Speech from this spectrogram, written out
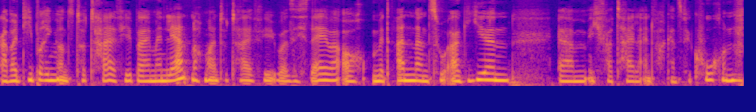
aber die bringen uns total viel bei. Man lernt nochmal total viel über sich selber, auch mit anderen zu agieren. Ähm, ich verteile einfach ganz viel Kuchen.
